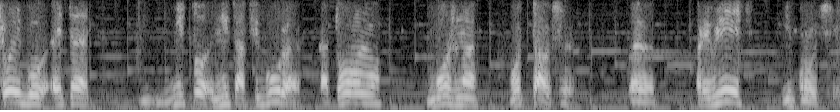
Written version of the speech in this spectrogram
Шойгу это не, то, не та фигура, которую можно вот так же э, привлечь и прочее.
